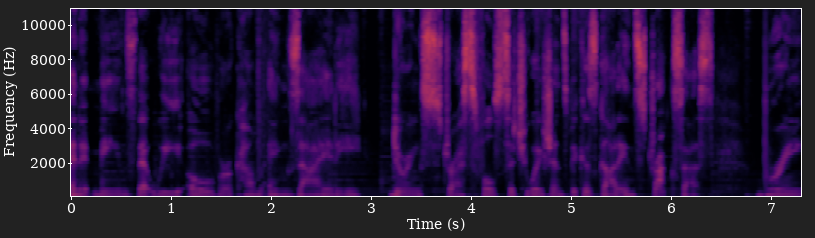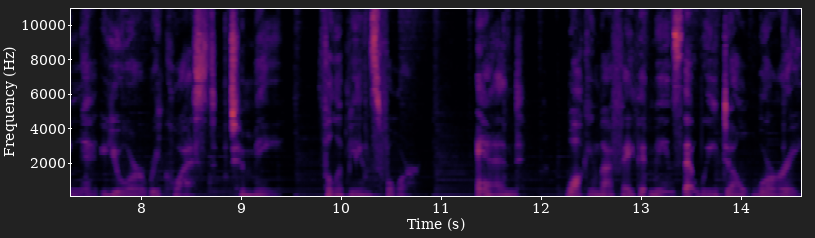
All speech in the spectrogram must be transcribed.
and it means that we overcome anxiety during stressful situations because god instructs us bring your request to me. Philippians 4 and walking by faith, it means that we don't worry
